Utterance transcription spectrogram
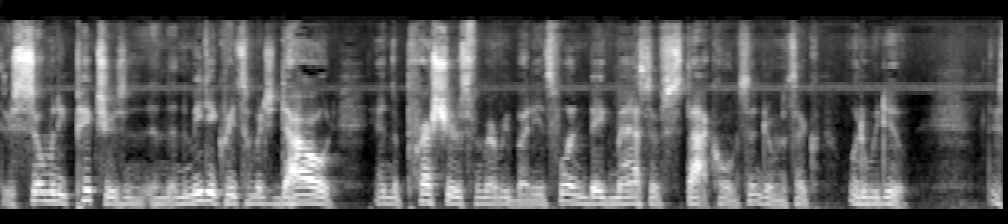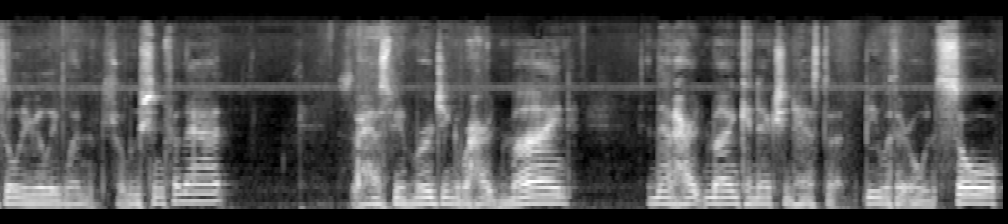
There's so many pictures, and, and, and the media creates so much doubt and the pressures from everybody. It's one big, massive Stockholm syndrome. It's like, what do we do? There's only really one solution for that. So there has to be a merging of our heart and mind, and that heart mind connection has to be with our own soul.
